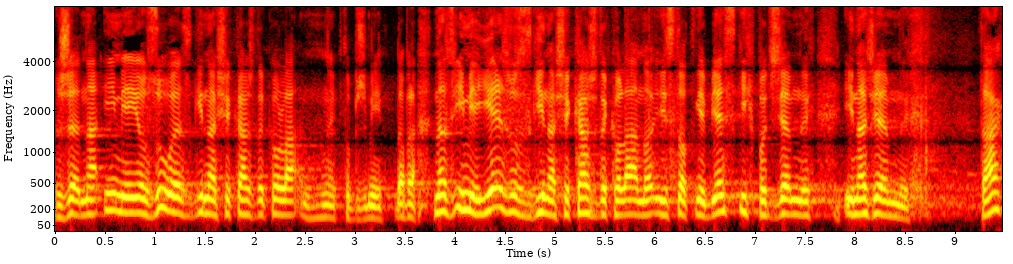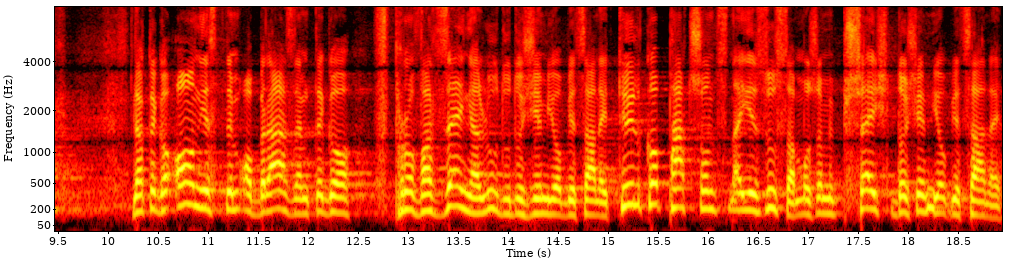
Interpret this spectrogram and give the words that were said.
że na imię Jozue zgina się każde kolano. Jak to brzmi? Dobra. Na imię Jezus zgina się każde kolano istot niebieskich, podziemnych i naziemnych. Tak? Dlatego On jest tym obrazem tego wprowadzenia ludu do ziemi obiecanej. Tylko patrząc na Jezusa możemy przejść do ziemi obiecanej.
